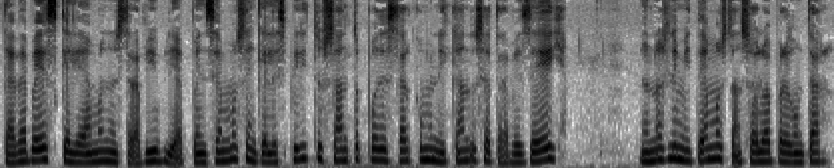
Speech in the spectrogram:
Cada vez que leamos nuestra Biblia, pensemos en que el Espíritu Santo puede estar comunicándose a través de ella. No nos limitemos tan solo a preguntar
